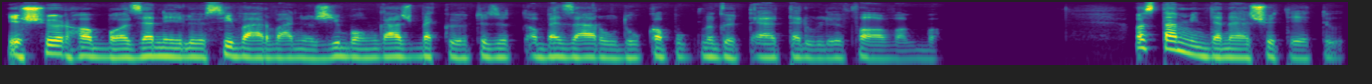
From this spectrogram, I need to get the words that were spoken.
és sörhabbal zenélő szivárványos zsibongás beköltözött a bezáródó kapuk mögött elterülő falvakba. Aztán minden elsötétült.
